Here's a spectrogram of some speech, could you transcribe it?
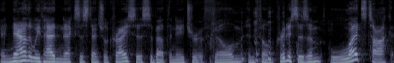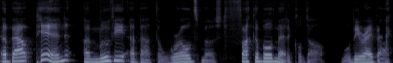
And now that we've had an existential crisis about the nature of film and film criticism, let's talk about Pin, a movie about the world's most fuckable medical doll. We'll be right back.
